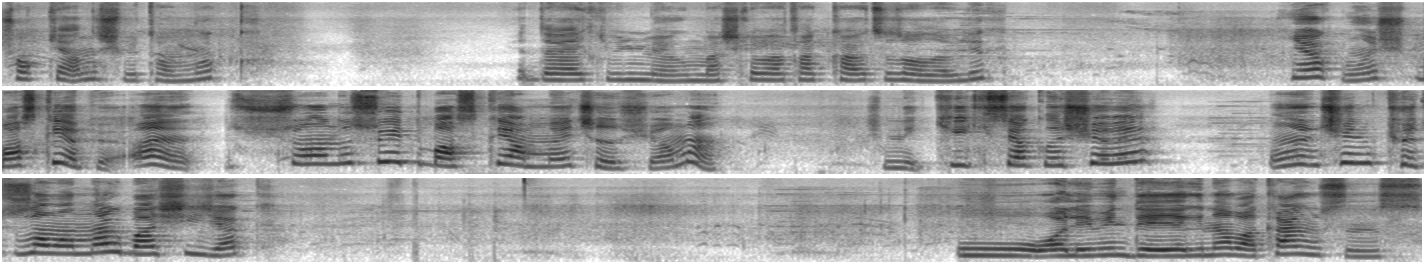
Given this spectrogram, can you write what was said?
Çok yanlış bir tomruk. Ya da belki bilmiyorum. Başka bir atak kartı da olabilir. Yokmuş. Baskı yapıyor. Aynen. Şu anda sürekli baskı yapmaya çalışıyor ama şimdi 2x yaklaşıyor ve onun için kötü zamanlar başlayacak. Oo, alevin değerine bakar mısınız?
